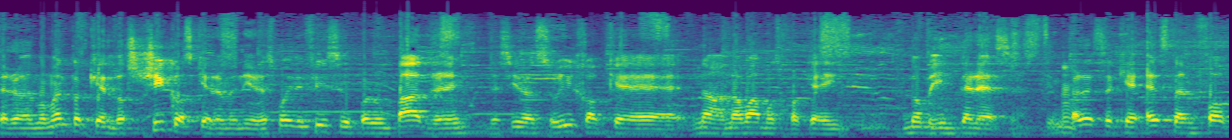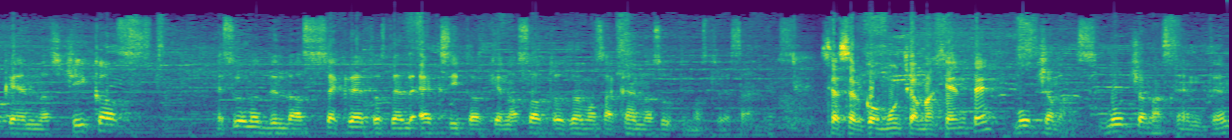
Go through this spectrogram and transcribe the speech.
pero el momento que los chicos quieren venir, es muy difícil por un padre decir a su hijo que no, no vamos porque no me interesa. me mm. parece que este enfoque en los chicos es uno de los secretos del éxito que nosotros vemos acá en los últimos tres años. ¿Se acercó mucha más gente? Mucho más, mucha más gente.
